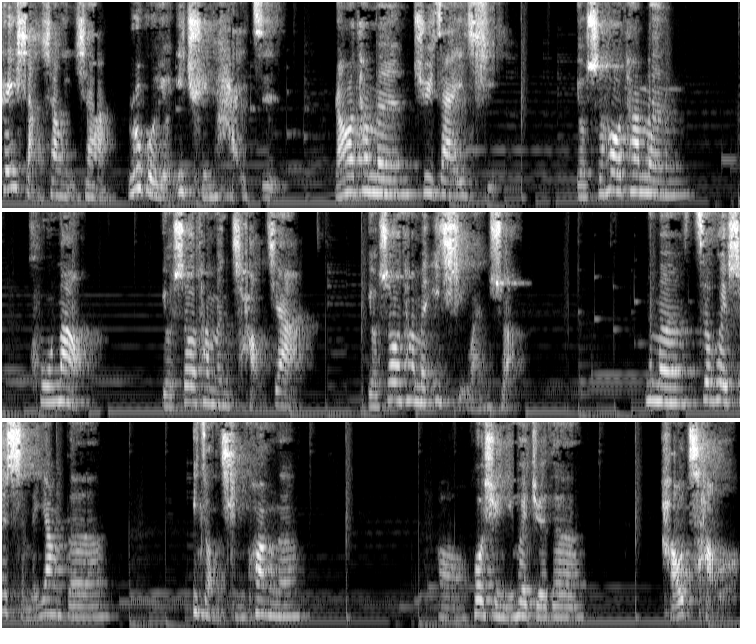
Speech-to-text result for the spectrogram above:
可以想象一下，如果有一群孩子，然后他们聚在一起，有时候他们哭闹，有时候他们吵架，有时候他们一起玩耍，那么这会是什么样的？一种情况呢，哦，或许你会觉得好吵哦，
